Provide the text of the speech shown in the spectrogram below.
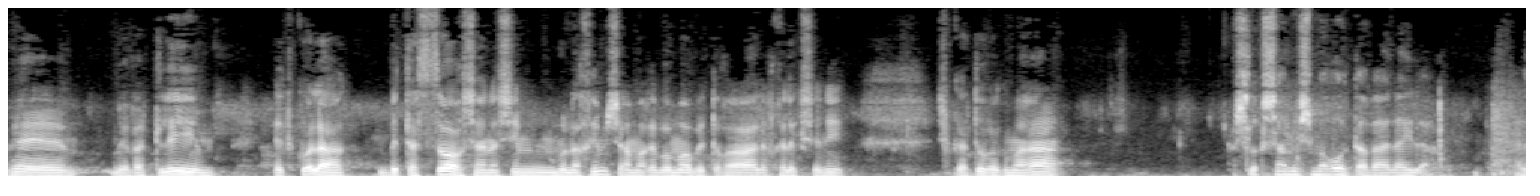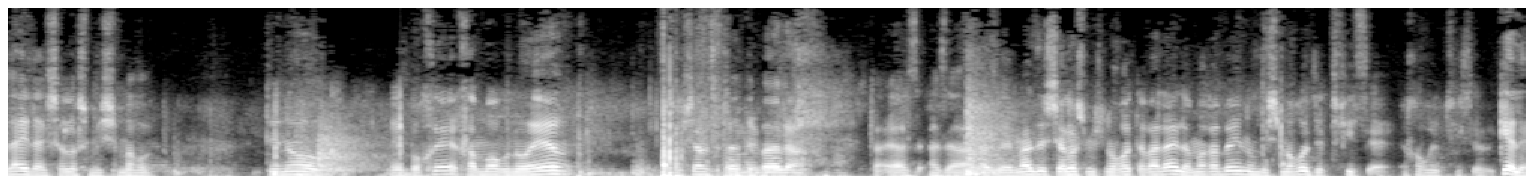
ומבטלים את כל בית הסוהר שאנשים מונחים שם, הרב אומר בתורה א' חלק שני, שכתוב בגמרא שלושה משמרות אבל הלילה. הלילה יש שלוש משמרות. תינוק אה, בוכה, חמור נוער, ושם מספרת לבעלה. אז, אז, אז, אז מה זה שלוש משמרות הלילה? אמר רבינו, משמרות זה תפיסה, איך אומרים תפיסה? כלא,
